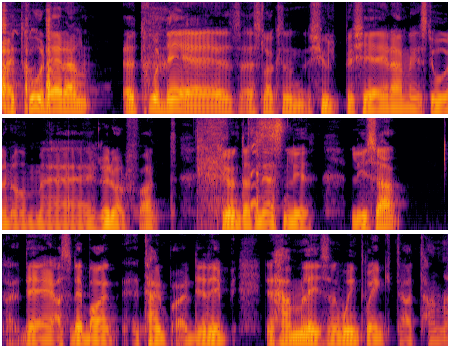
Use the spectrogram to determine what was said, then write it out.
Jeg tror det er den jeg tror det er en slags sånn skjult beskjed i den historien om eh, Rudolf. At grunnen til at nesen ly lyser, det er, altså det er bare et tegn på Det, det, det er en hemmelig sånn wink-wink til at han,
